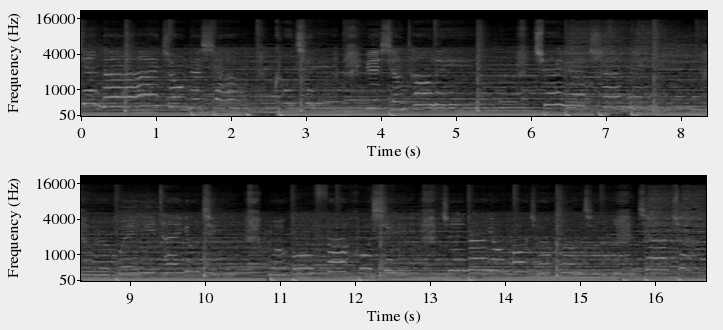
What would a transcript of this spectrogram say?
见那爱中的像空气，越想逃离，却越沉迷。而回忆太拥挤，我无法呼吸，只能拥抱着空气，假装。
